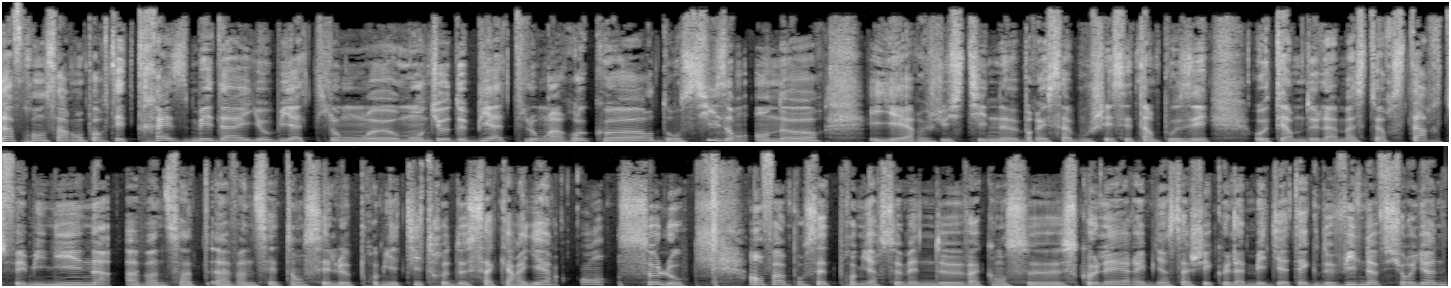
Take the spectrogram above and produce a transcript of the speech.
La France a remporté 13 médailles au biathlon, euh, au mondiaux de biathlon, un record, dont 6 ans en or. Hier, Justine Bressa-Boucher s'est imposée au terme de la Master Start féminine à 27, à 27 ans. C'est le premier titre de sa carrière en solo. Enfin, pour cette première semaine de vacances euh, scolaires, eh bien, sachez que la médiathèque de Villeneuve-sur-Yonne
